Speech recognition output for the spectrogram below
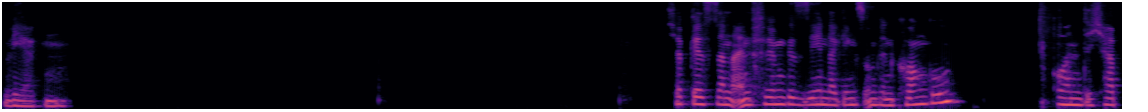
wirken. Ich habe gestern einen Film gesehen, da ging es um den Kongo. Und ich habe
